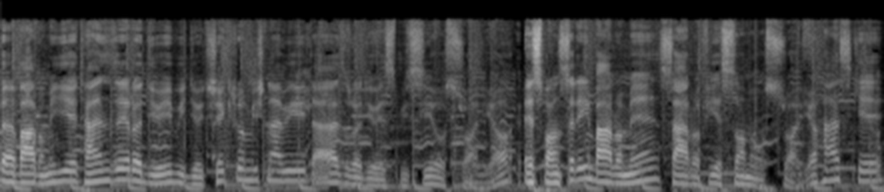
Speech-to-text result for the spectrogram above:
به برنامه طنز رادیویی ویدیو چک رو میشنوید از رادیو SBS استرالیا اسپانسر این برنامه صرافی سام استرالیا هست که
